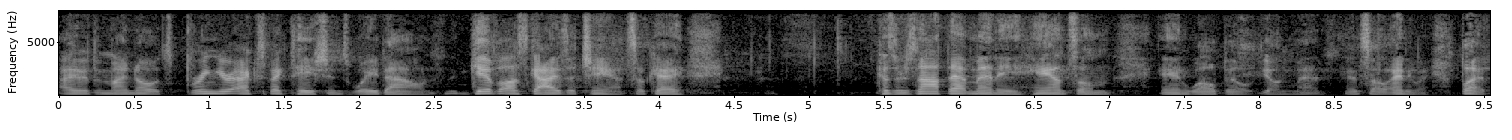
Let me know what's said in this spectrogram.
I have in my notes, bring your expectations way down. Give us guys a chance, okay? Because there's not that many handsome and well built young men. And so, anyway, but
